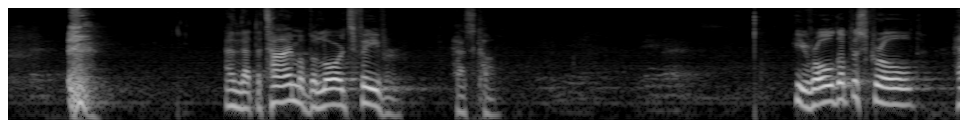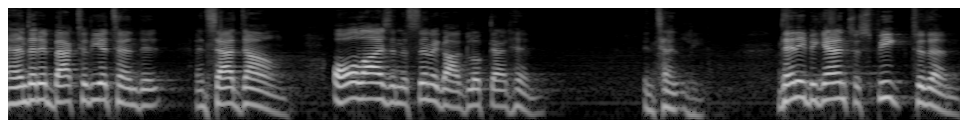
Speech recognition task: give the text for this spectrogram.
and that the time of the Lord's favor has come. He rolled up the scroll, handed it back to the attendant, and sat down. All eyes in the synagogue looked at him intently. Then he began to speak to them.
